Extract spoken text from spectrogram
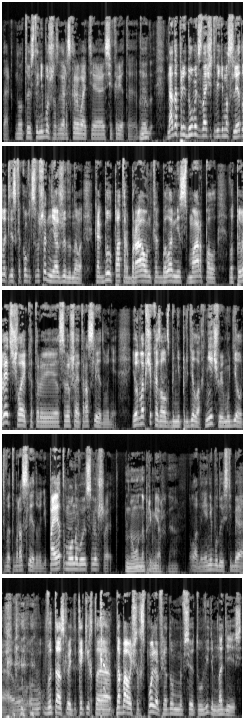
Так, ну то есть ты не будешь рас- раскрывать э, секреты. Это- Мгм. Надо придумать, значит, видимо, следователя из какого-то совершенно неожиданного. Как был Паттер Браун, как была мисс Марпл. Вот появляется человек, который совершает расследование. И он вообще, казалось бы, не при делах. Нечего ему делать в этом расследовании. Поэтому он его и совершает. Ну, например, да. Ладно, я не буду из тебя вытаскивать каких-то добавочных спойлеров. Я думаю, мы все это увидим, надеюсь.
